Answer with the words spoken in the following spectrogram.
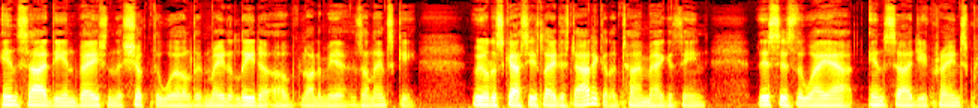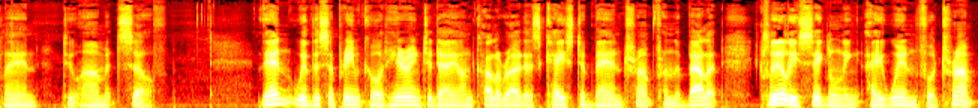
Inside the Invasion That Shook the World and Made a Leader of Vladimir Zelensky. We will discuss his latest article at Time magazine, This is the Way Out Inside Ukraine's Plan to Arm Itself. Then, with the Supreme Court hearing today on Colorado's case to ban Trump from the ballot, clearly signaling a win for Trump,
